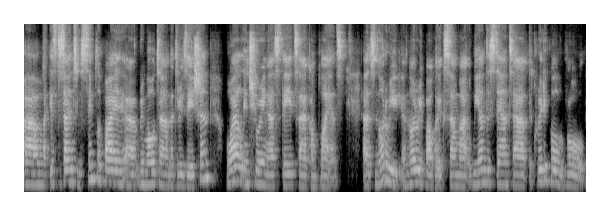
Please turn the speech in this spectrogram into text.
um, is designed to simplify uh, remote uh, notarization while ensuring a state's uh, compliance. As notary, uh, notary publics, um, uh, we understand uh, the critical role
